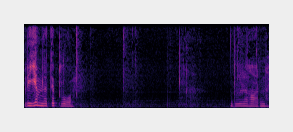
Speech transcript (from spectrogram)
приємне тепло. Дуже гарно.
